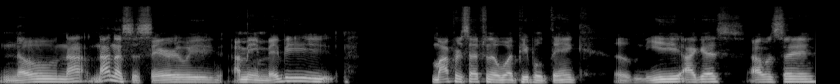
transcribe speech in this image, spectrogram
No, not not necessarily. I mean, maybe my perception of what people think of me, I guess I would say,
